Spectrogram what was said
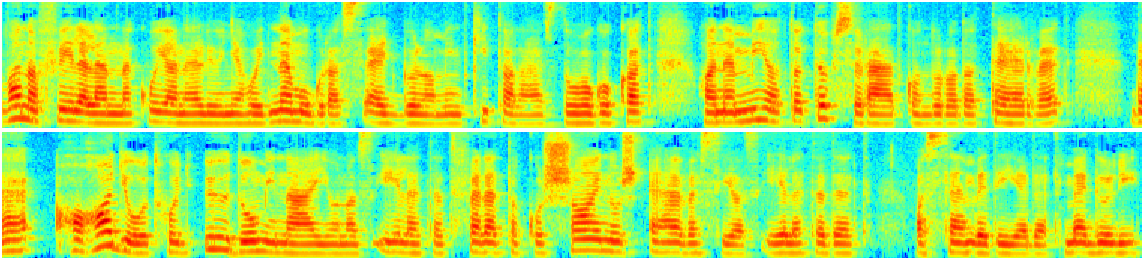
van a félelemnek olyan előnye, hogy nem ugrasz egyből, amint kitalálsz dolgokat, hanem miatta többször átgondolod a tervet, de ha hagyod, hogy ő domináljon az életed felett, akkor sajnos elveszi az életedet, a szenvedélyedet megöli,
